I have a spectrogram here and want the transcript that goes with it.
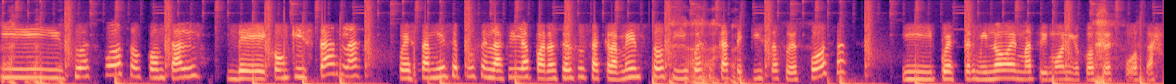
Y su esposo, con tal de conquistarla, pues también se puso en la fila para hacer sus sacramentos y fue su catequista su esposa. Y pues terminó en matrimonio con su esposa.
